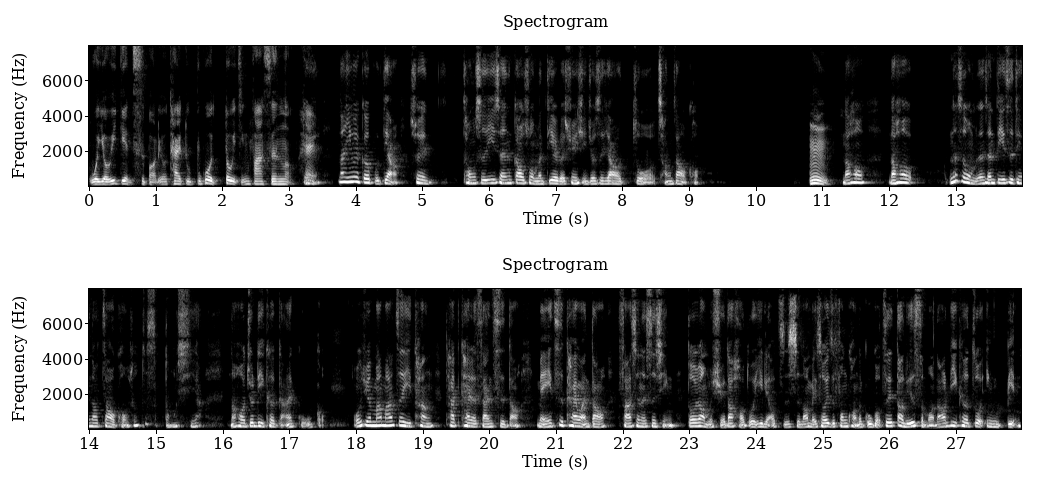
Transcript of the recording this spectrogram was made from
我有一点持保留态度。不过都已经发生了，对。那因为割不掉，所以同时医生告诉我们第二个讯息就是要做肠造口。嗯，然后，然后那是我们人生第一次听到造口，说这什么东西啊？然后就立刻赶快 Google。我觉得妈妈这一趟她开了三次刀，每一次开完刀发生的事情都让我们学到好多医疗知识，然后每次都一直疯狂的 Google 这些到底是什么，然后立刻做应变。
